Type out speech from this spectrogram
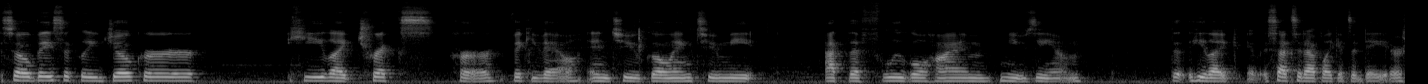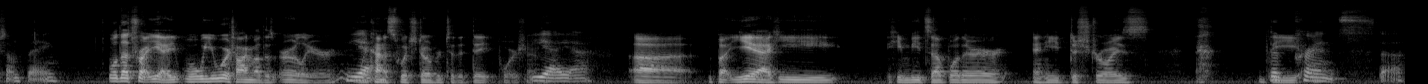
so basically Joker he like tricks her, Vicki Vale, into going to meet at the Flugelheim Museum. That he like sets it up like it's a date or something. Well, that's right. Yeah. Well, you were talking about this earlier. Yeah. We kind of switched over to the date portion. Yeah, yeah. Uh, but yeah, he he meets up with her and he destroys The, the, prince stuff.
